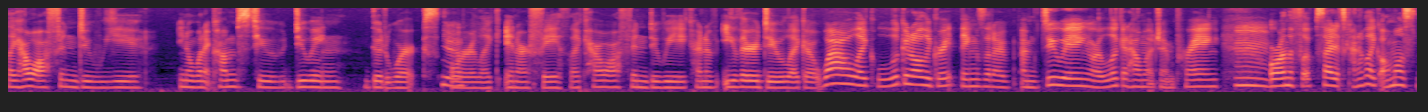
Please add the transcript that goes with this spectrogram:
like how often do we you know when it comes to doing good works yeah. or like in our faith like how often do we kind of either do like a wow like look at all the great things that i am doing or look at how much i'm praying mm. or on the flip side it's kind of like almost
